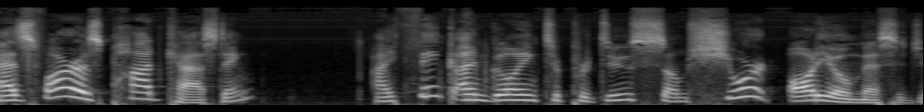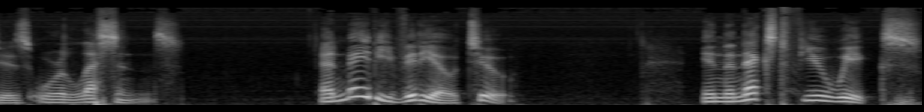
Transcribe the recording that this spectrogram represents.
As far as podcasting, I think I'm going to produce some short audio messages or lessons and maybe video too, in the next few weeks.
